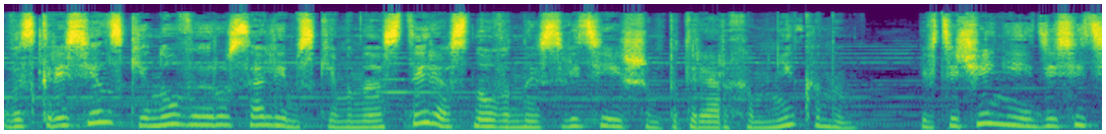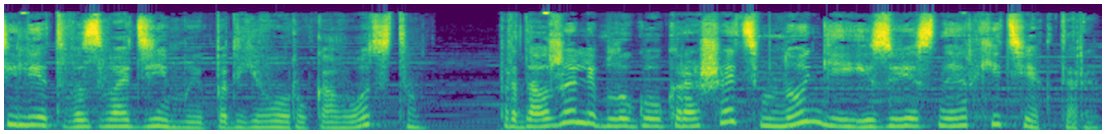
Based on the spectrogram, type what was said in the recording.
Воскресенский Новый Иерусалимский монастырь, основанный святейшим патриархом Никоном и в течение десяти лет возводимый под его руководством, продолжали благоукрашать многие известные архитекторы.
